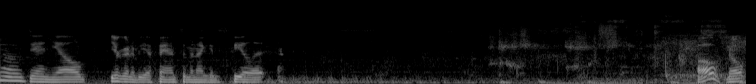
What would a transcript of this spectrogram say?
Oh, Danielle, you're gonna be a phantom and I can feel it. Oh, nope.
